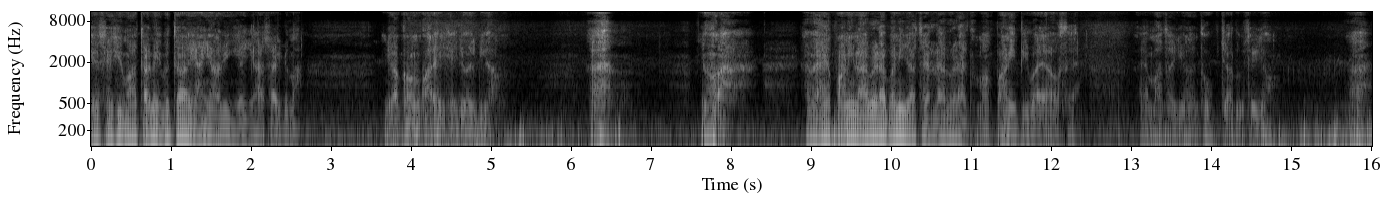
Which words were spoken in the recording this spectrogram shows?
એસએસી માતા નહીં, બધા અહીંયા આવી ગયા છે આ સાઈડમાં. જ્યાં ઘઉં ખાય છે જોઈ લ્યો. હા? જો હવે અહીંયા પાણીના આવેડા બની જશે એટલે આવેડામાં પાણી પીવાય આવશે. એ માતાજીનું ધૂપ ચાલુ છે, જો. હા?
